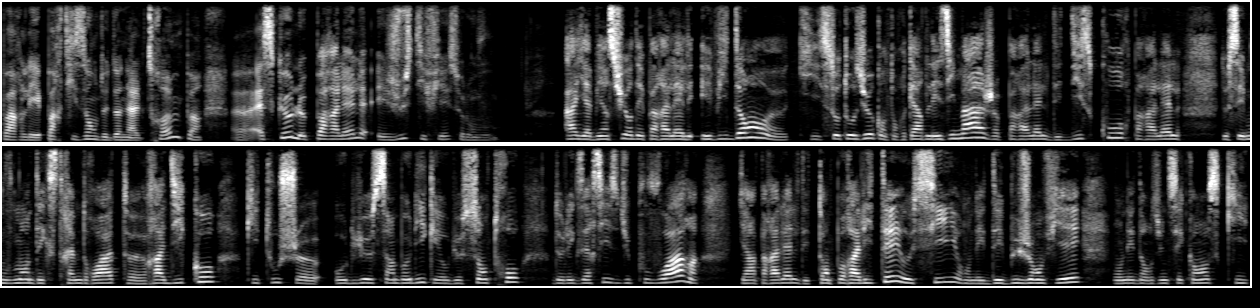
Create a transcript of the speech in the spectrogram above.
par les partisans de Donald Trump. Est-ce que le parallèle est justifié selon vous? Ah, il y a bien sûr des parallèles évidents euh, qui sautent aux yeux quand on regarde les images, parallèles des discours, parallèles de ces mouvements d'extrême droite euh, radicaux qui touchent euh, aux lieux symboliques et aux lieux centraux de l'exercice du pouvoir. Il y a un parallèle des temporalités aussi. On est début janvier, on est dans une séquence qui,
